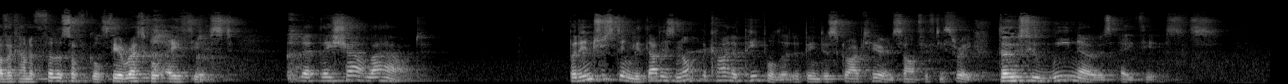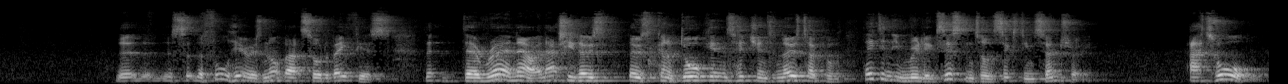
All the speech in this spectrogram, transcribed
of a kind of philosophical, theoretical atheist, that they shout loud but interestingly, that is not the kind of people that have been described here in Psalm 53, those who we know as atheists. The, the, the, the fool here is not that sort of atheist. They're rare now, and actually, those, those kind of Dawkins, Hitchens, and those type of people, they didn't even really exist until the 16th century at all.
